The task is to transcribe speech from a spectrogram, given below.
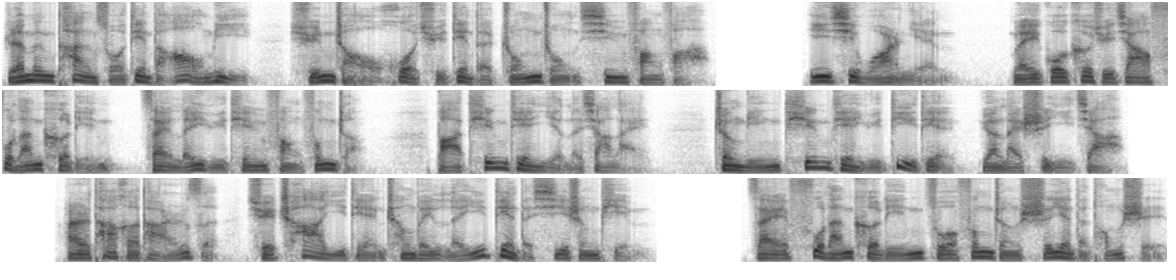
人们探索电的奥秘，寻找获取电的种种新方法。一七五二年，美国科学家富兰克林在雷雨天放风筝，把天电引了下来，证明天电与地电原来是一家。而他和他儿子却差一点成为雷电的牺牲品。在富兰克林做风筝实验的同时，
